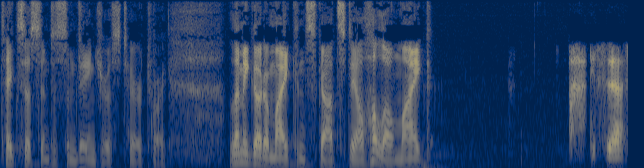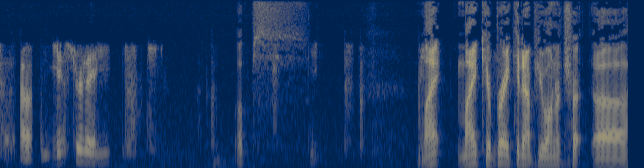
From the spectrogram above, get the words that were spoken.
Takes us into some dangerous territory. Let me go to Mike in Scottsdale. Hello, Mike. Hi, Seth. Uh, yesterday, Oops. Mike, Mike, you're breaking up. You want to try? Uh,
